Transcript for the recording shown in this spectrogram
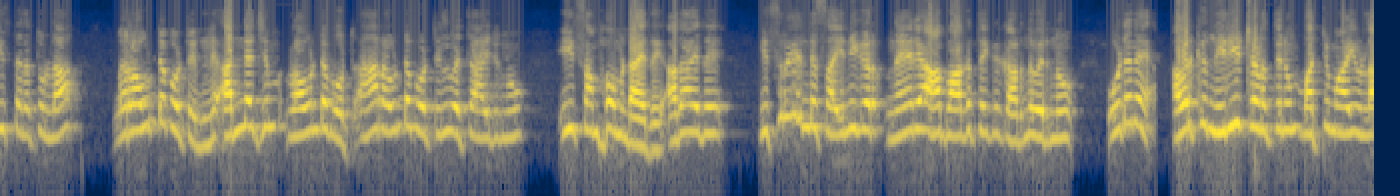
ഈ സ്ഥലത്തുള്ള റൗണ്ട് ബോട്ടിൽ അന്നജും റൗണ്ട് ബോട്ട് ആ റൗണ്ട് ബോട്ടിൽ വെച്ചായിരുന്നു ഈ സംഭവം ഉണ്ടായത് അതായത് ഇസ്രയേലിന്റെ സൈനികർ നേരെ ആ ഭാഗത്തേക്ക് കടന്നു വരുന്നു. ഉടനെ അവർക്ക് നിരീക്ഷണത്തിനും മറ്റുമായുള്ള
